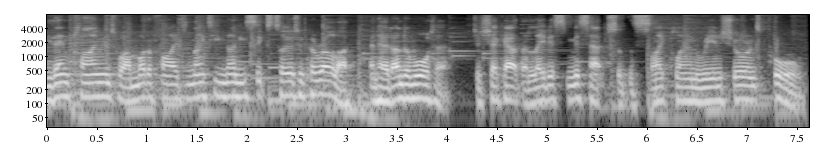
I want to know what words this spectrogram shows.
we then climb into our modified 1996 Toyota Corolla and head underwater to check out the latest mishaps of the Cyclone reinsurance pool.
